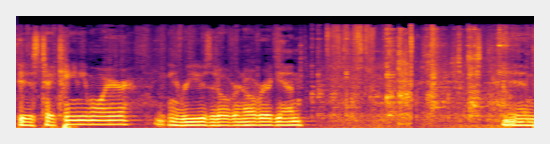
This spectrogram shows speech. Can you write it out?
is titanium wire. You can reuse it over and over again. And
